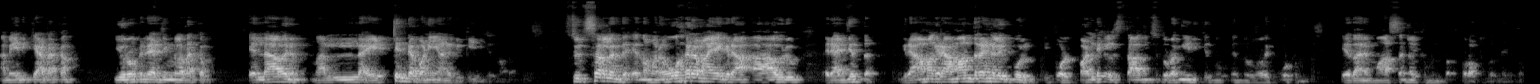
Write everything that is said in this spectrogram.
അമേരിക്ക അടക്കം യൂറോപ്യൻ രാജ്യങ്ങളടക്കം എല്ലാവരും നല്ല എട്ടിന്റെ പണിയാണ് കിട്ടിയിരിക്കുന്നത്. സ്വിറ്റ്സർലൻഡ് എന്ന മനോഹരമായ ആ ഒരു രാജ്യത്ത് ഗ്രാമഗ്രാമാന്തരങ്ങളിൽ പോലും ഇപ്പോൾ പള്ളികൾ സ്ഥാപിച്ചു തുടങ്ങിയിരിക്കുന്നു എന്നുള്ള റിപ്പോർട്ടും ഏതാനും മാസങ്ങൾക്ക് മുൻപ് പുറത്തു വന്നിരുന്നു.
